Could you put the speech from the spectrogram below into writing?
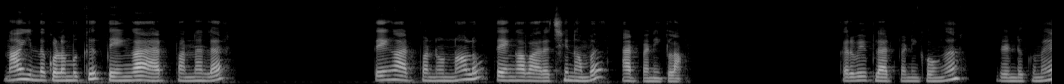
நான் இந்த குழம்புக்கு தேங்காய் ஆட் பண்ணலை. தேங்காய் ஆட் பண்ணணுன்னாலும் தேங்காவை அரைச்சி நம்ம ஆட் பண்ணிக்கலாம். கருவேப்பிலை ஆட் பண்ணிக்கோங்க. ரெண்டுக்குமே.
